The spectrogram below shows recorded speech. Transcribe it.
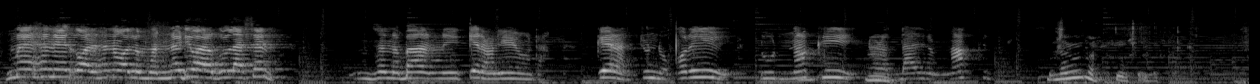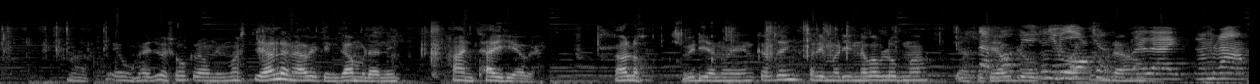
મેં હેને એક વાર હેને ઓલો વાળા છે ને હેને બારની કેરા લેવા હતા. કેળા ચૂંડો કરી. દૂધ નાખી દાળ નાખી બનાવ્યું ને ફ્રૂટ સલાડ હા એવું હે. જો છોકરાઓની મસ્તી હાલે ને આવી કંઈક ગામડાની. હાન થાય છે હવે. હાલો વિડીયોનો એન્ડ કરી દઈએ. ફરી મળી નવા બ્લોગમાં ત્યાં સુધી આવજો. રામ રામ.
